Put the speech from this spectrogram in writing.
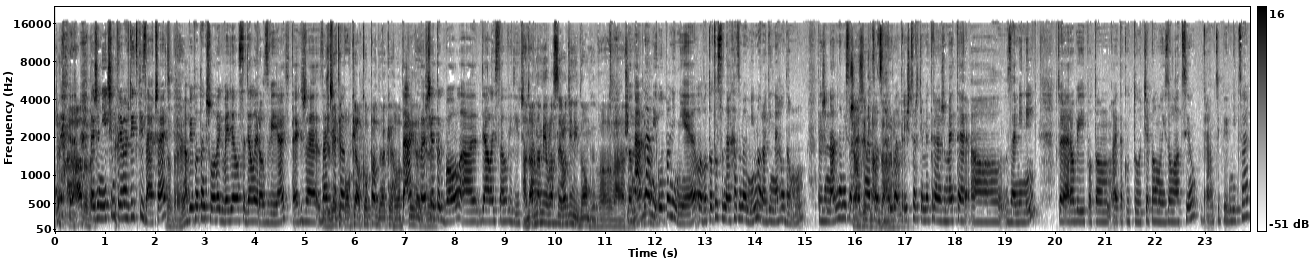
Aha, dobre. Takže niečím treba vždycky začať, dobre. aby potom človek vedel sa ďalej rozvíjať. Takže Už začiatok... viete, pokiaľ kopať, do aké hĺbky. Tak, takže... začiatok bol a ďalej sa uvidí. Čo a nad nami je vlastne rodinný dom váš. No nad nami úplne nie, lebo toto sa nachádzame mimo rodinného domu. Takže nad nami sa Čas nachádza zhruba 3 čtvrte metra až meter uh, zeminy, ktorá robí potom aj takú tú teplnú izoláciu v rámci pivnice.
